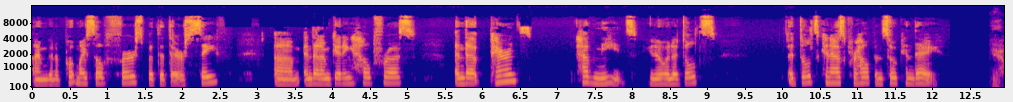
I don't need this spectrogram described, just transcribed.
I'm going to put myself first, but that they're safe um, and that I'm getting help for us and that parents have needs, you know, and adults, adults can ask for help and so can they. Yeah,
